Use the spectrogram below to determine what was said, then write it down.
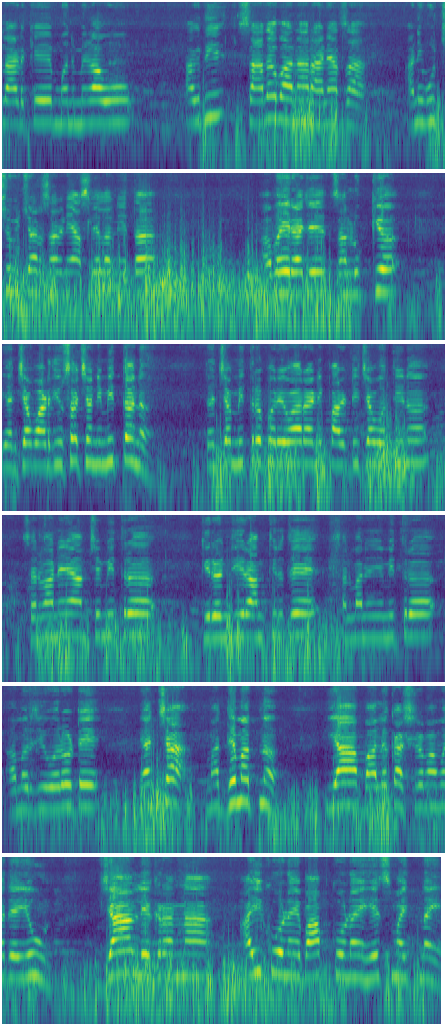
लाडके मनमिळावू अगदी साधा बाणा राहण्याचा आणि उच्च विचारसरणी असलेला नेता अभयराजे चालुक्य यांच्या वाढदिवसाच्या निमित्तानं त्यांच्या मित्रपरिवार आणि पार्टीच्या वतीनं सन्माननीय आमचे मित्र किरणजी रामतीर्थे सन्माननीय मित्र अमरजी वरोटे यांच्या माध्यमातनं या बालकाश्रमामध्ये येऊन ज्या लेकरांना आई कोण आहे बाप कोण आहे हेच माहीत नाही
